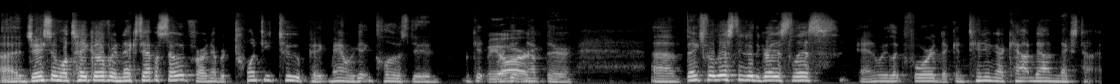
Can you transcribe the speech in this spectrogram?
Uh, Jason will take over next episode for our number 22 pick. Man, we're getting close, dude. We're, get, we we're getting up there. Uh, thanks for listening to the greatest list, and we look forward to continuing our countdown next time.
